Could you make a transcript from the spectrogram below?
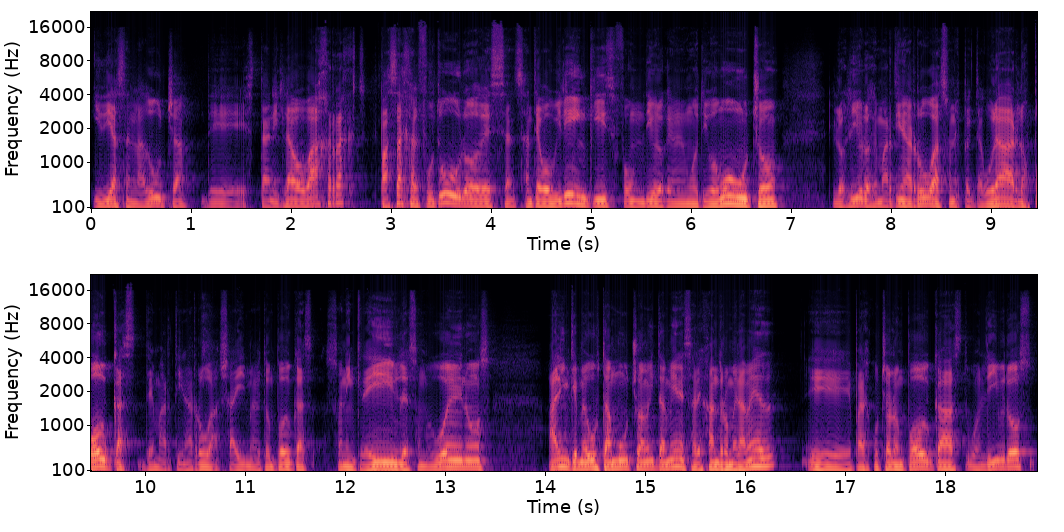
Ideas en la ducha, de Stanislao Bajrach, Pasaje al futuro, de Santiago Bilinkis, fue un libro que me motivó mucho. Los libros de Martina Rúa son espectaculares, los podcasts de Martina Rúa, ya ahí me meto en podcast, son increíbles, son muy buenos. Alguien que me gusta mucho a mí también es Alejandro Melamed, eh, para escucharlo en podcast o en libros.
